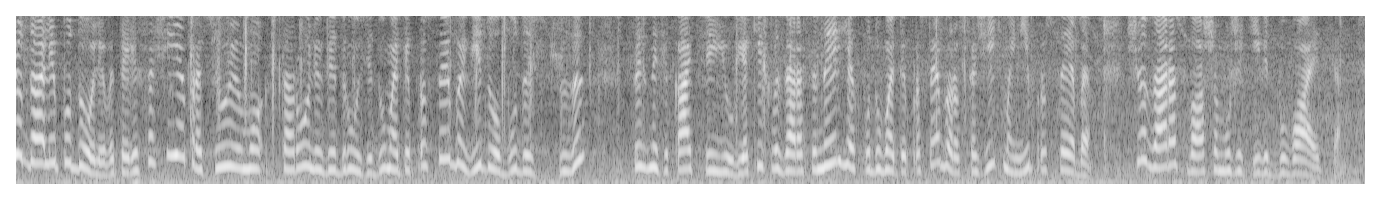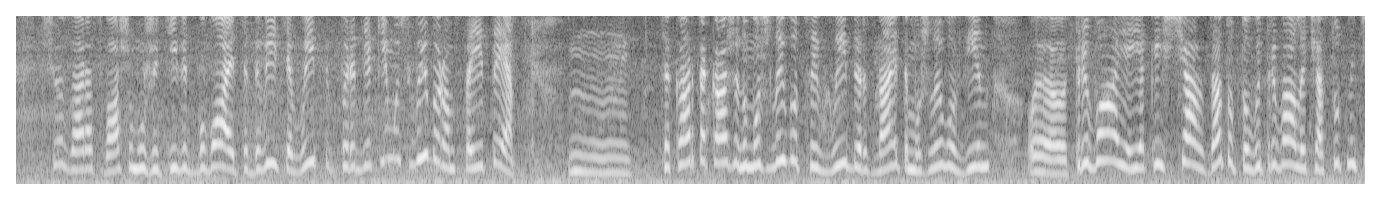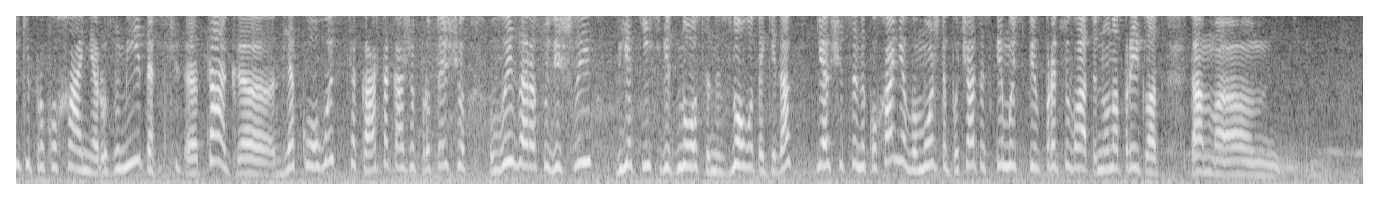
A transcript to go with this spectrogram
Що далі по долі? В етері Софія працюємо старолюбі друзі. Думайте про себе. Відео буде з сигніфікацією. В яких ви зараз енергіях подумайте про себе, розкажіть мені про себе. Що зараз в вашому житті відбувається? Що зараз в вашому житті відбувається? Дивіться, ви перед якимось вибором стаєте. Ця карта каже, ну можливо, цей вибір, знаєте, можливо, він е, триває якийсь час. Да? Тобто ви тривали час. Тут не тільки про кохання, розумієте? Е, так, е, для когось ця карта каже про те, що ви зараз увійшли в якісь відносини. Знову таки, да? якщо це не кохання, ви можете почати з кимось співпрацювати. Ну, наприклад, там. Е,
